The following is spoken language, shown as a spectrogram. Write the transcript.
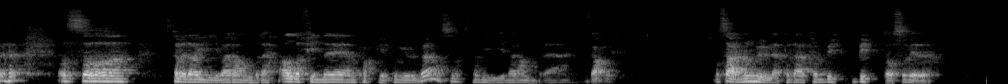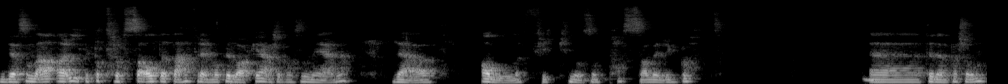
og så skal vi da gi hverandre Alle finner en pakke på gulvet, og så skal vi gi hverandre gaver. Og så er det noen muligheter der til å bytte, bytte osv. Det som da, på tross av alt dette her frem og tilbake, er så fascinerende, det er jo at alle fikk noe som passa veldig godt eh, til den personen.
